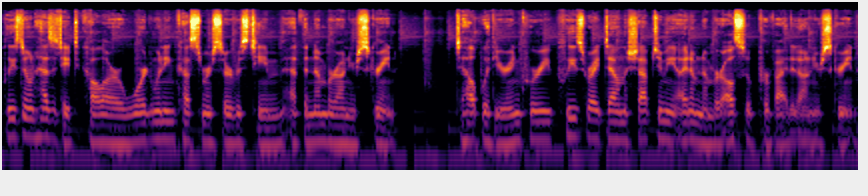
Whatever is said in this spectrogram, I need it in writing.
please don't hesitate to call our award winning customer service team at the number on your screen. To help with your inquiry, please write down the ShopJimmy item number also provided on your screen.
